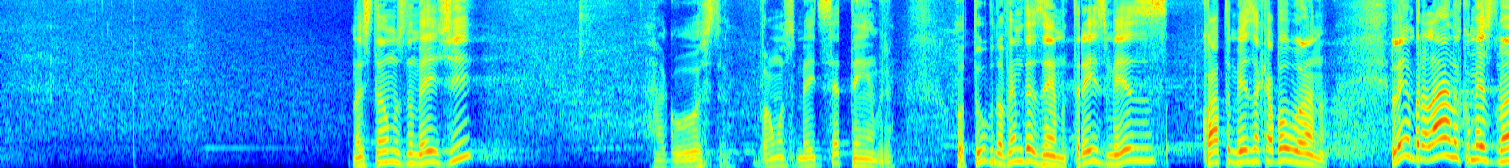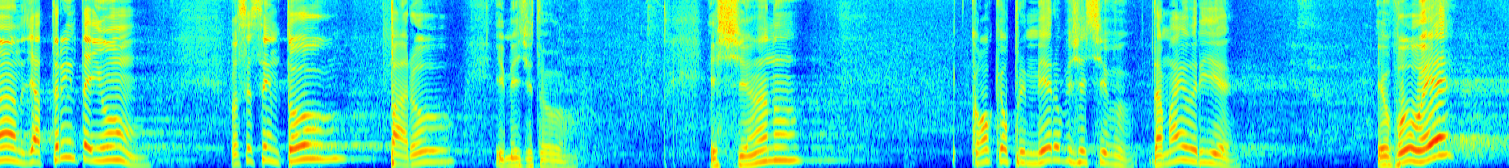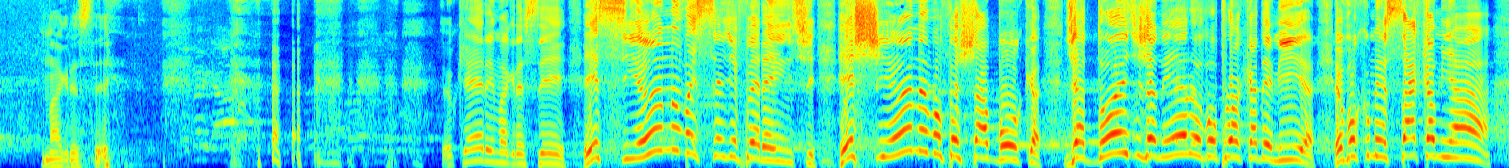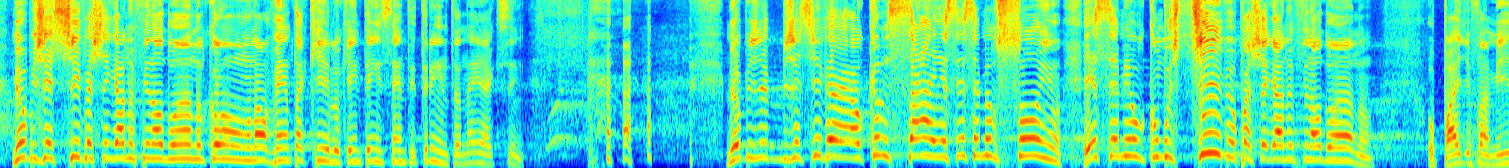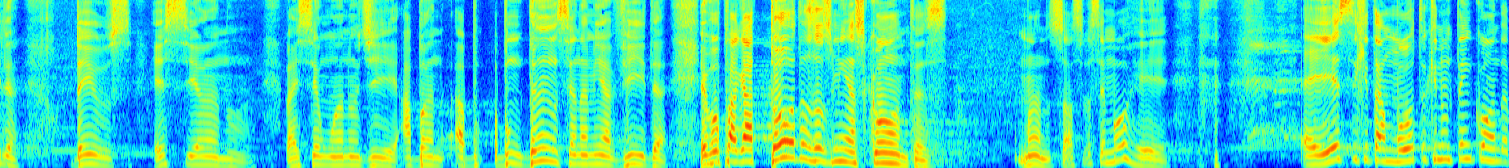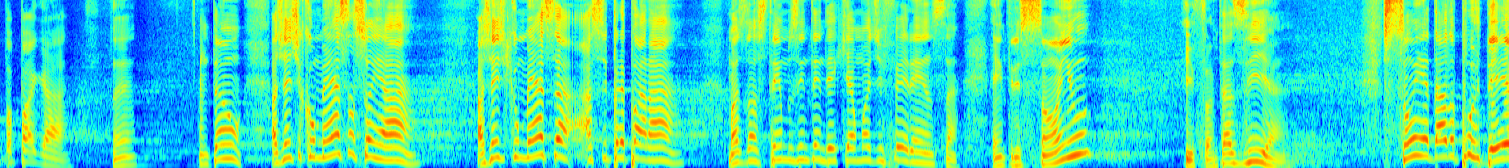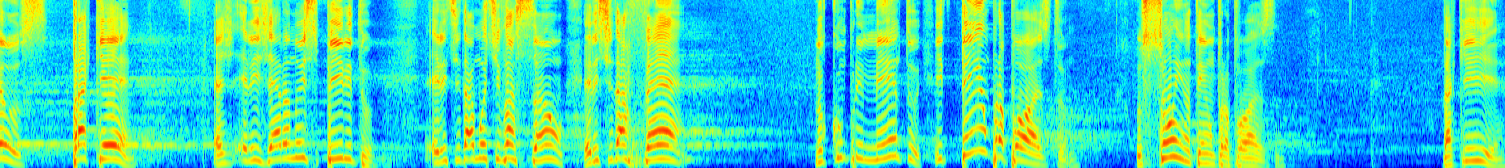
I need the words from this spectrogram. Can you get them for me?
Nós estamos no mês de agosto, vamos no mês de setembro, outubro, novembro, dezembro, três meses, quatro meses acabou o ano. Lembra lá no começo do ano, dia 31, você sentou, parou e meditou. Este ano, qual que é o primeiro objetivo da maioria eu vou emagrecer. Eu quero emagrecer. Esse ano vai ser diferente. Este ano eu vou fechar a boca. Dia 2 de janeiro eu vou para a academia. Eu vou começar a caminhar. Meu objetivo é chegar no final do ano com 90 quilos. Quem tem 130, né? É que sim. Meu objetivo é alcançar esse, esse é meu sonho, esse é meu combustível para chegar no final do ano. O pai de família, Deus, esse ano vai ser um ano de abundância na minha vida. Eu vou pagar todas as minhas contas. Mano, só se você morrer. É esse que está morto que não tem conta para pagar, né? Então, a gente começa a sonhar, a gente começa a se preparar, mas nós temos que entender que há uma diferença entre sonho e fantasia. Sonho é dado por Deus, para quê? É, ele gera no espírito, ele te dá motivação, ele te dá fé no cumprimento e tem um propósito. O sonho tem um propósito. Daqui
